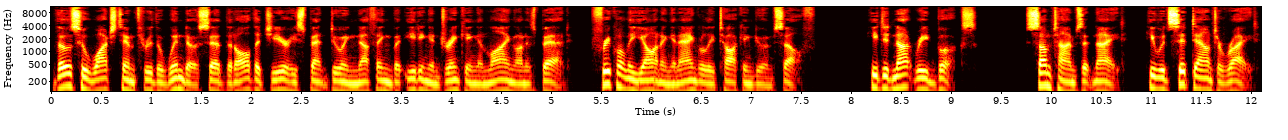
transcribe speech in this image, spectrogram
Those who watched him through the window said that all that year he spent doing nothing but eating and drinking and lying on his bed, frequently yawning and angrily talking to himself. He did not read books. Sometimes at night, he would sit down to write,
